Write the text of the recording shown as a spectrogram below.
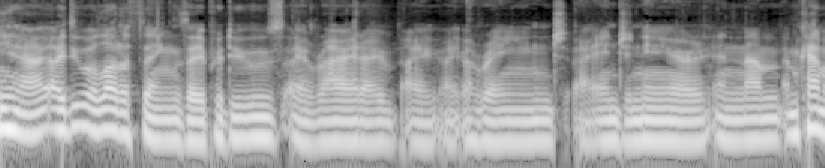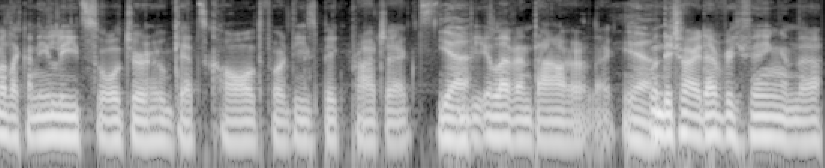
Yeah, I, I do a lot of things. I produce, I write, I, I, I arrange, I engineer, and I'm I'm kind of like an elite soldier who gets called for these big projects projects yeah. the 11th hour. Like yeah. when they tried everything and the,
